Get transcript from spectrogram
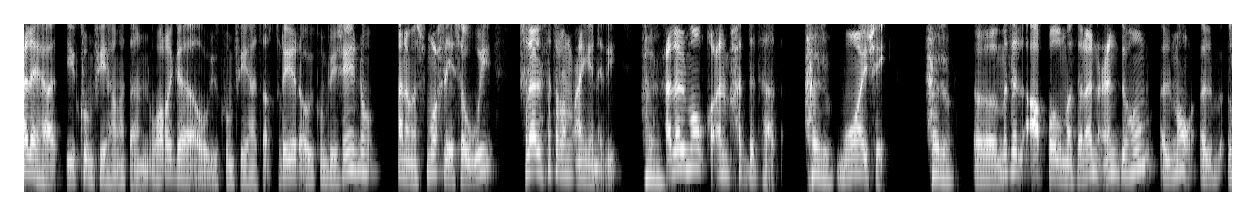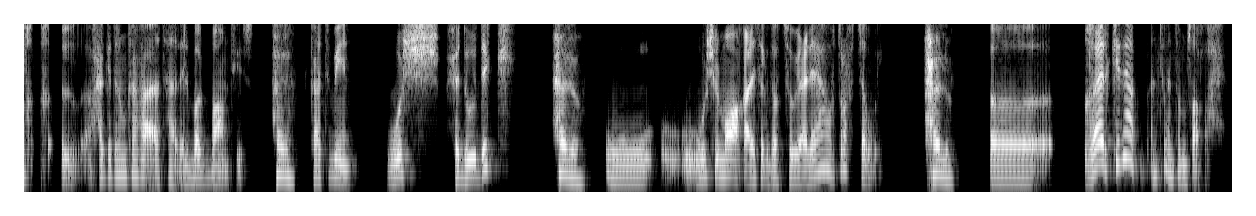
عليها يكون فيها مثلا ورقة أو يكون فيها تقرير أو يكون فيها شيء إنه أنا مسموح لي أسوي خلال الفترة المعينه ذي. حلو. على الموقع المحدد هذا. حلو. مو اي شيء. حلو. آه، مثل Apple مثلا عندهم المو... ال- ال- حقت المكافآت هذه ال bug bounties حلو. كاتبين وش حدودك حلو. وش المواقع اللي تقدر تسوي عليها وتروح تسوي. حلو. آه، غير كذا أنت انت مصرح.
